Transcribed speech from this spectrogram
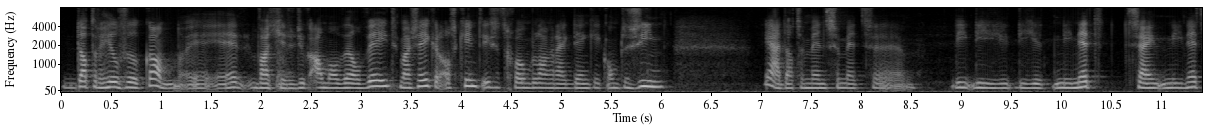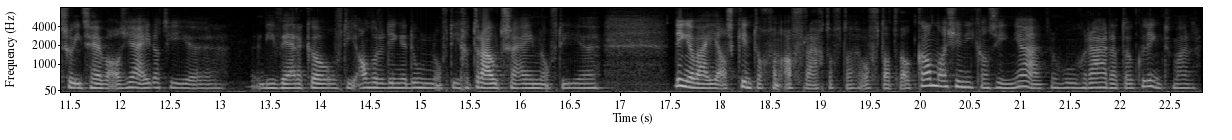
dat er heel veel kan. Eh, wat je natuurlijk allemaal wel weet, maar zeker als kind is het gewoon belangrijk, denk ik, om te zien ja, dat er mensen met, uh, die, die, die, die net zijn die net zoiets hebben als jij, dat die, uh, die werken of die andere dingen doen, of die getrouwd zijn, of die uh, dingen waar je als kind toch van afvraagt of dat, of dat wel kan als je niet kan zien. Ja, hoe raar dat ook klinkt. Maar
